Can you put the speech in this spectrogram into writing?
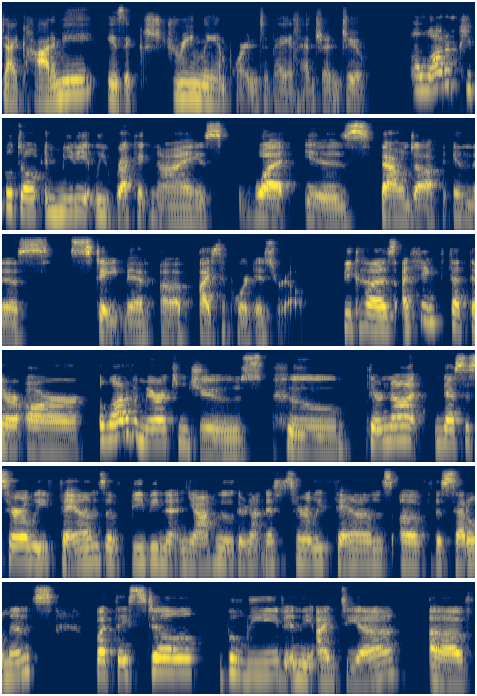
dichotomy is extremely important to pay attention to. A lot of people don't immediately recognize what is bound up in this statement of I support Israel because I think that there are a lot of American Jews who they're not necessarily fans of Bibi Netanyahu, they're not necessarily fans of the settlements, but they still believe in the idea of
